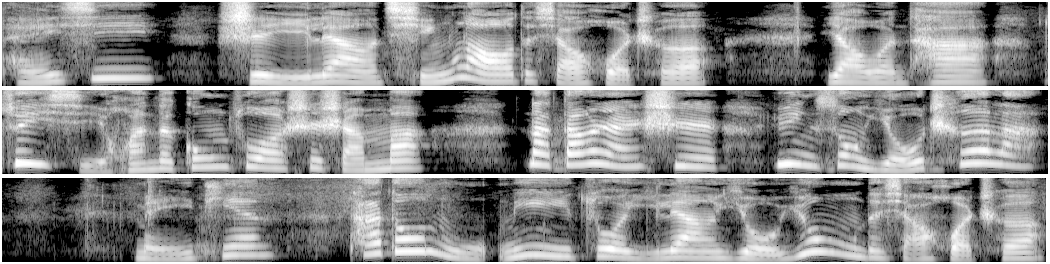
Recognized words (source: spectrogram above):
裴西。是一辆勤劳的小火车。要问他最喜欢的工作是什么，那当然是运送邮车啦。每一天，他都努力做一辆有用的小火车。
